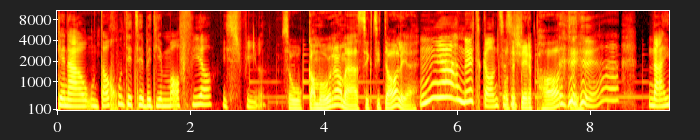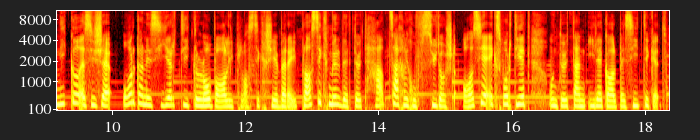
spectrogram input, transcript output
Genau, und da kommt jetzt eben die Mafia ins Spiel. So Gamora-mässig in Italien? Ja, nicht ganz. Es Oder der Pate? Nein, Nico, es ist eine organisierte globale Plastikschieberei. Plastikmüll wird dort hauptsächlich auf Südostasien exportiert und dort dann illegal beseitigt.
